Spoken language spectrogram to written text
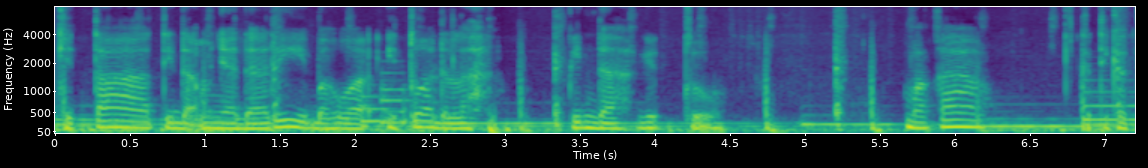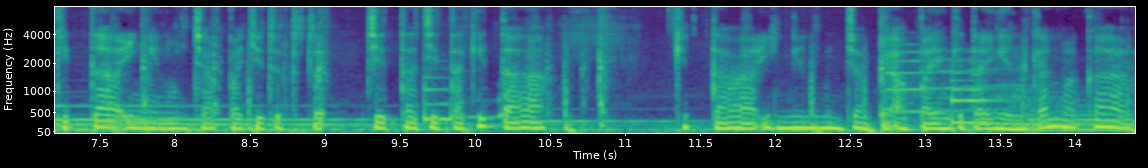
kita tidak menyadari bahwa itu adalah pindah gitu. Maka ketika kita ingin mencapai cita-cita kita, kita ingin mencapai apa yang kita inginkan maka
